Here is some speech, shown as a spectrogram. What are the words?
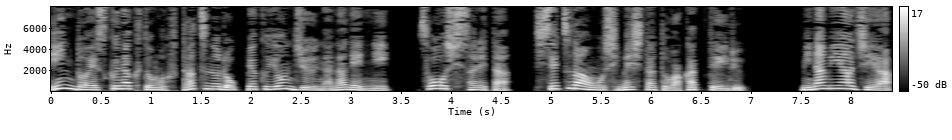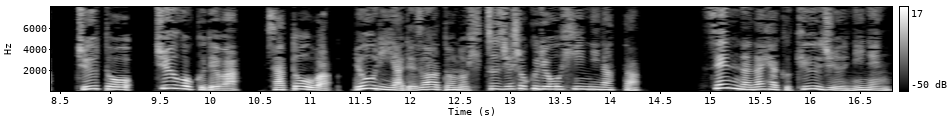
インドへ少なくとも2つの647年に創始された施設団を示したと分かっている。南アジア、中東、中国では砂糖は料理やデザートの必需食料品になった。1792年、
